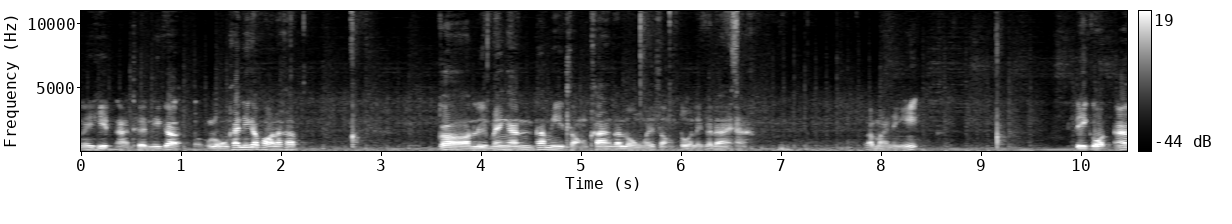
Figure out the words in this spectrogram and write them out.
ไม่ฮิตอ่าเทิร์นนี้ก็ลงแค่นี้ก็พอแล้วครับ ก็หรือไม่งั้นถ้ามีสองข้างก็ลงไว้สองตัวเลยก็ได้อะประมาณนี้ตีกดอะ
